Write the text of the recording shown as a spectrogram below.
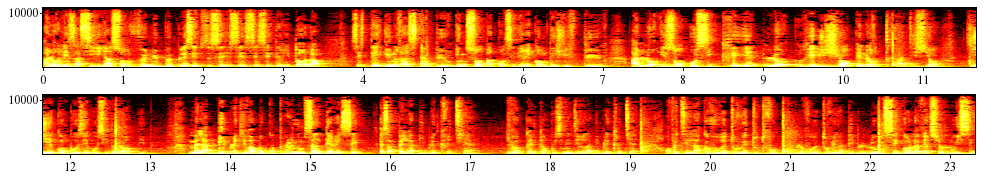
Alors les Assyriens sont venus peupler ces, ces territoires-là. C'était une race impure. Ils ne sont pas considérés comme des juifs purs. Alors ils ont aussi créé leur religion et leur tradition qui est composée aussi de leur Bible. Mais la Bible qui va beaucoup plus nous intéresser, elle s'appelle la Bible chrétienne. Je veux que quelqu'un puisse me dire la Bible chrétienne. En fait, c'est là que vous retrouvez toutes vos Bibles. Vous retrouvez la Bible Louis II, la version Louis II.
